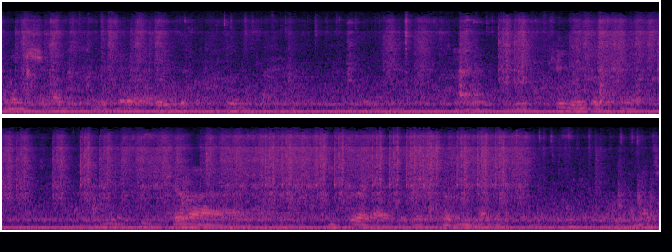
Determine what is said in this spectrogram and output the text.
보는 시간을 국회의원들한테 변화 이끌어가지고 적응해야 되겠어요. 하나씩.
